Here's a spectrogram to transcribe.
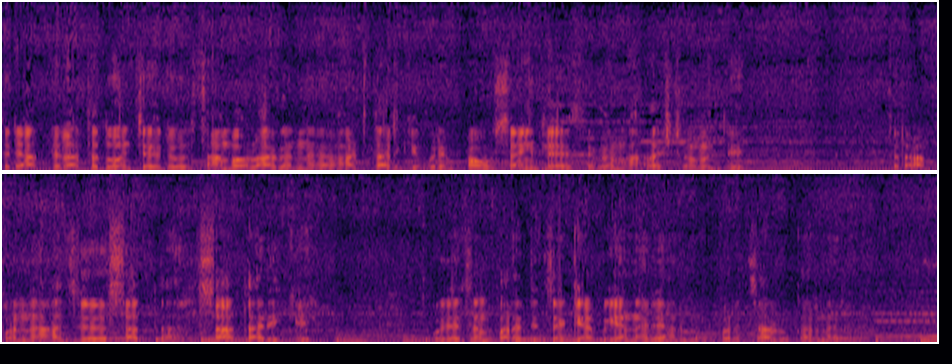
तरी आपल्याला आता दोन चार दिवस थांबावं लागेल आठ तारखेपर्यंत पाऊस सांगितले आहे सगळं महाराष्ट्रामध्ये. तर आपण आज सात सहा तारीख आहे. उद्या चंपारातीचा गॅप घेणार आहे आणि मग परत चालू करणार आहे.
